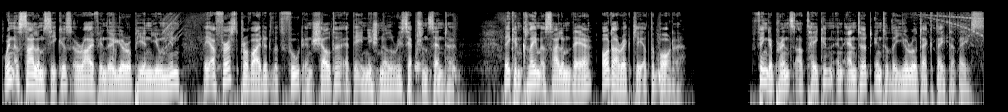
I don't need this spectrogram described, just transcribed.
When asylum seekers arrive in the European Union, they are first provided with food and shelter at the initial reception center. They can claim asylum there or directly at the border. Fingerprints are taken and entered into the Eurodac database.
